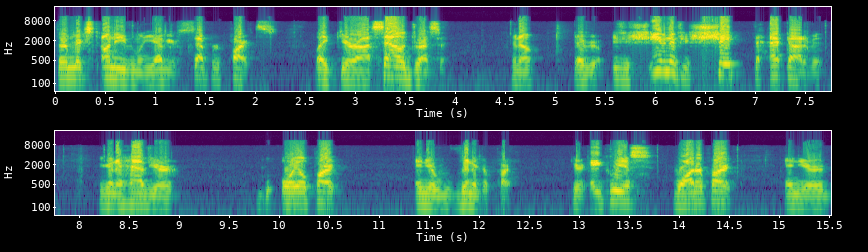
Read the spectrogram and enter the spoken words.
they're mixed unevenly. You have your separate parts, like your uh, salad dressing. You know, you your, even if you shake the heck out of it, you're going to have your oil part and your vinegar part, your aqueous water part, and your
